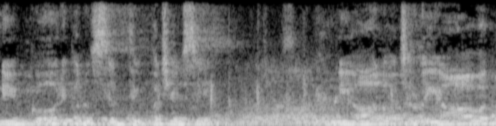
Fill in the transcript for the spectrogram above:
నీ కోరికను సిద్ధింపచేసి నీ ఆలోచనలు యావత్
